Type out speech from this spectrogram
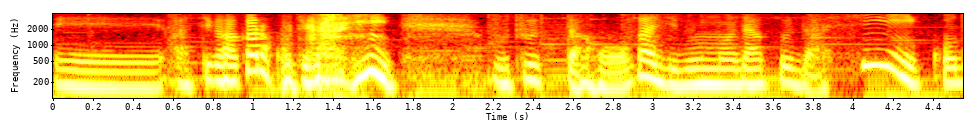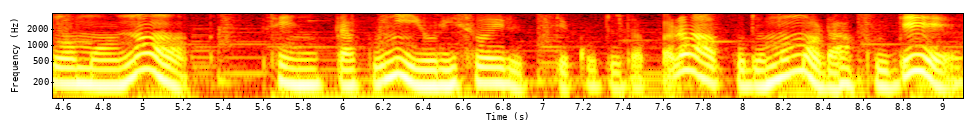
えー、あっち側からこっち側に移った方が自分も楽だし子供の選択に寄り添えるってことだから子供も楽で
